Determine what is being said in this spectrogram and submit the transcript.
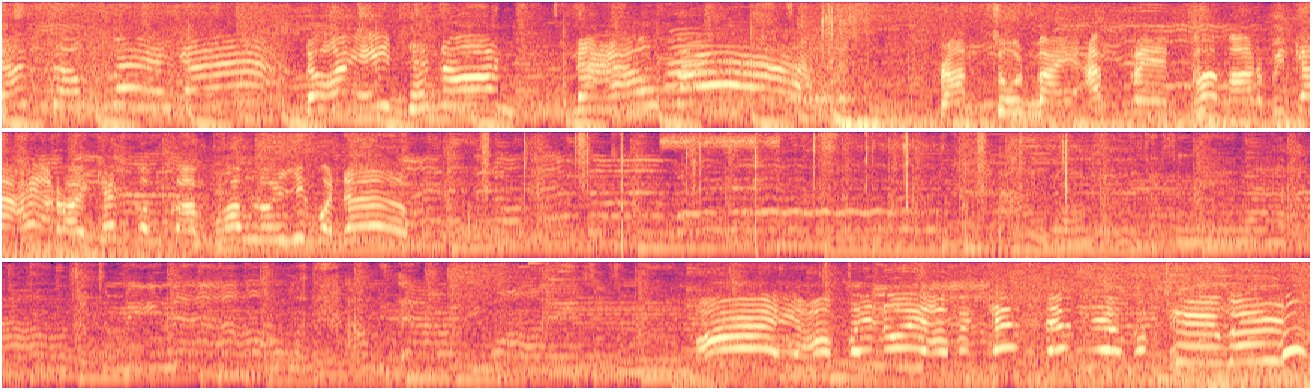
น้ำตกแม่ยาดอยอินทนนท์หนาวมาก ปรับสูตรใหม่อัปเกรดเพิ่มอาราบิก้าให้อร่อยเข้มกลมกล่อมพร้อมลุยยิ่งกว่าเดิม ออกไปลุยออกไปแคมป์เต็มเดียวกับชีวิต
